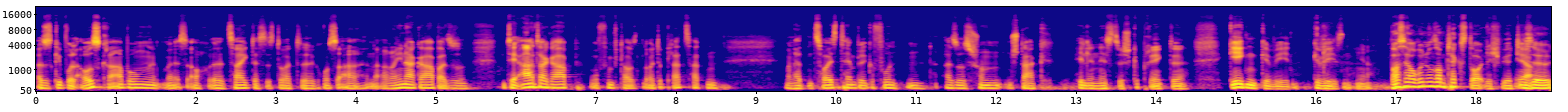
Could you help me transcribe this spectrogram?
Also es gibt wohl Ausgrabungen, es auch äh, zeigt, dass es dort äh, große eine Arena gab, also ein Theater gab, wo 5000 Leute Platz hatten. Man hat einen Zeus-Tempel gefunden, also es ist schon ein stark hellenistisch geprägte Gegend gewesen, gewesen hier. Was ja auch in unserem Text deutlich wird, diese ja.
